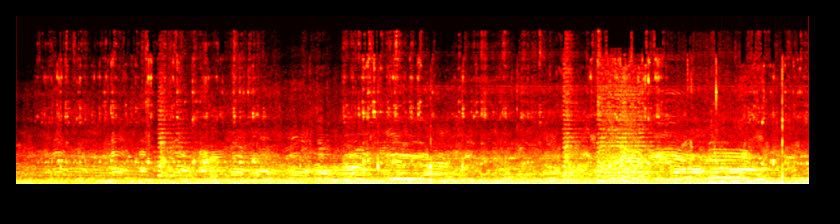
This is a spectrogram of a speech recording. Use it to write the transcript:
হয়ে গেল গেল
